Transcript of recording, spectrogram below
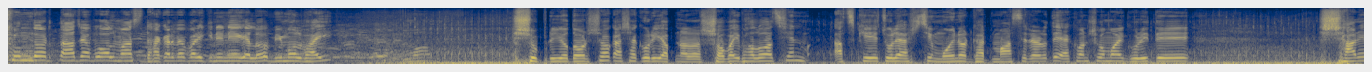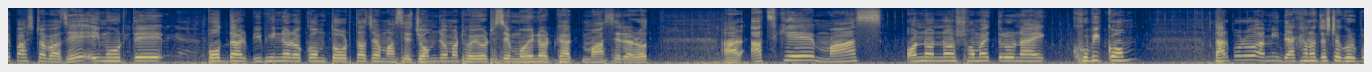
সুন্দর তাজা বল মাছ ঢাকার ব্যাপারে কিনে নিয়ে গেল বিমল ভাই। সুপ্রিয় দর্শক, আশা করি আপনারা সবাই ভালো আছেন। আজকে চলে আসছি মৈনটঘাট মাছের আড়তে। এখন সময় ঘড়িতে সাড়ে পাঁচটা বাজে। এই মুহূর্তে পদ্মার বিভিন্ন রকম তোরতাজা মাছে জমজমাট হয়ে উঠেছে মৈনটঘাট মাছের আড়ত। আর আজকে মাছ অন্য অন্য সময়ের তুলনায় খুবই কম। তারপরেও আমি দেখানোর চেষ্টা করব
